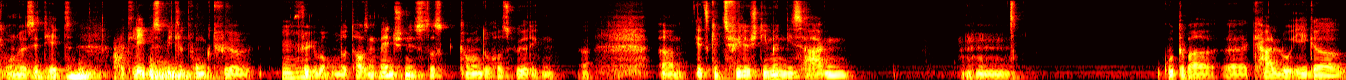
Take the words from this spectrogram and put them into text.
die Universität als Lebensmittelpunkt für, mhm. für über 100.000 Menschen ist. Das kann man durchaus würdigen. Ähm, jetzt gibt es viele Stimmen, die sagen, mh, gut, aber äh, Karl Lueger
